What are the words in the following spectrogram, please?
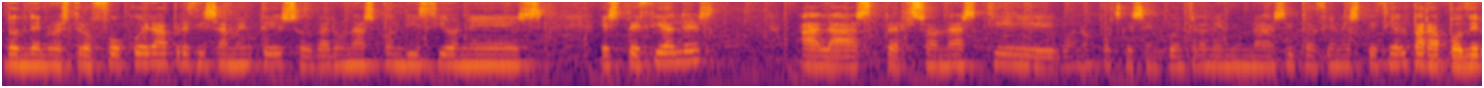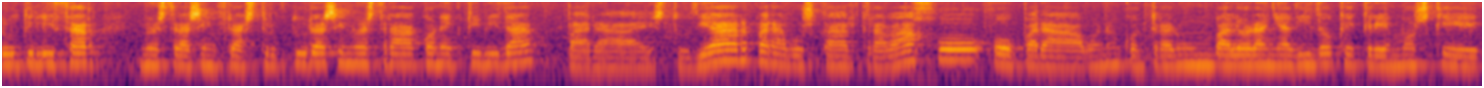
donde nuestro foco era precisamente eso, dar unas condiciones especiales a las personas que, bueno, pues que se encuentran en una situación especial para poder utilizar nuestras infraestructuras y nuestra conectividad para estudiar, para buscar trabajo o para bueno, encontrar un valor añadido que creemos que,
